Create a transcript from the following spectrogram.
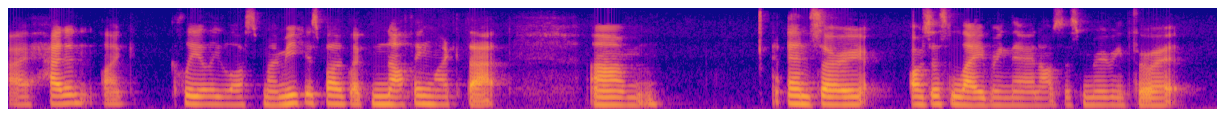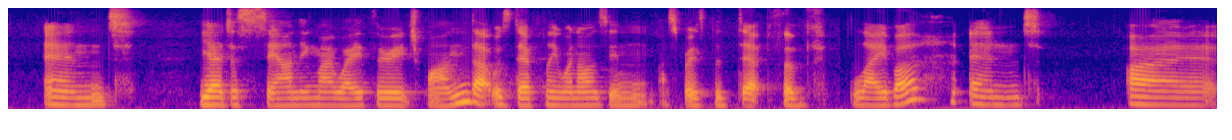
I hadn't like clearly lost my mucus plug, like nothing like that. Um, and so I was just laboring there and I was just moving through it and yeah, just sounding my way through each one. That was definitely when I was in, I suppose, the depth of labor. And I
